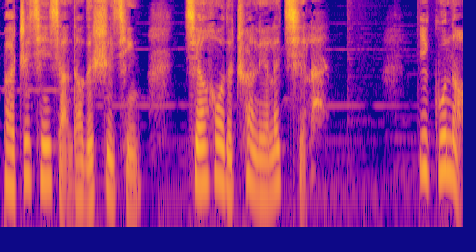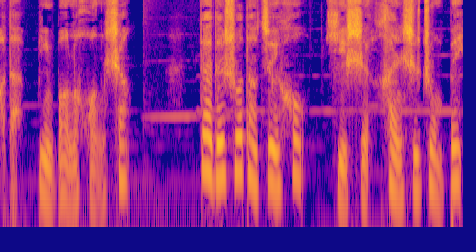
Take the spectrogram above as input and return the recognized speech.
把之前想到的事情。前后的串联了起来，一股脑的禀报了皇上。戴德说到最后，已是汗湿重背。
